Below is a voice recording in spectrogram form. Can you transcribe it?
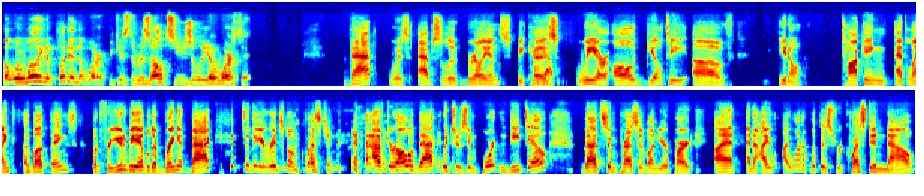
but we're willing to put in the work because the results usually are worth it. That was absolute brilliance because yeah. we are all guilty of, you know, talking at length about things. But for you to be able to bring it back to the original question after all of that, which is important detail, that's impressive on your part. And, and I, I want to put this request in now.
